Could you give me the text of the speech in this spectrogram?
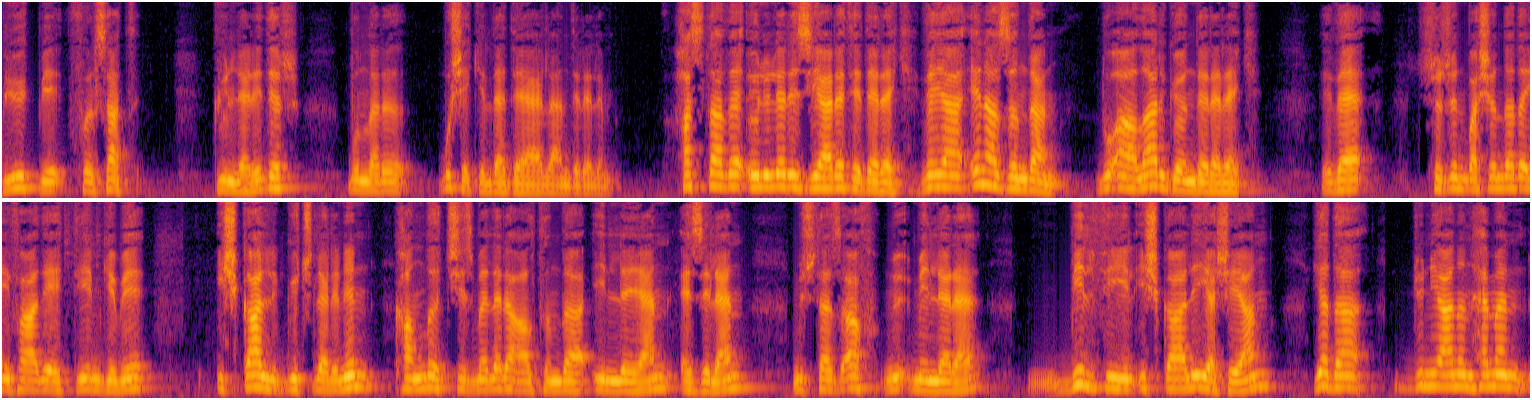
büyük bir fırsat günleridir. Bunları bu şekilde değerlendirelim. Hasta ve ölüleri ziyaret ederek veya en azından dualar göndererek ve sözün başında da ifade ettiğim gibi işgal güçlerinin kanlı çizmeleri altında inleyen, ezilen, müstezaf müminlere bil fiil işgali yaşayan ya da dünyanın hemen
